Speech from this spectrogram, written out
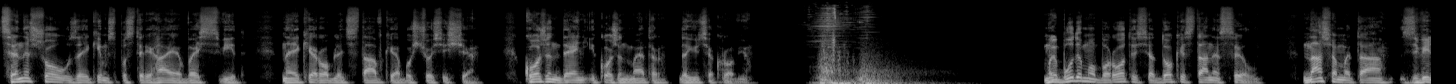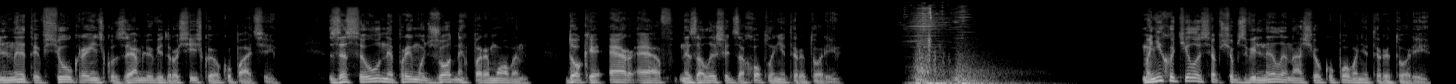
Це не шоу, за яким спостерігає весь світ, на яке роблять ставки або щось іще. Кожен день і кожен метр даються кров'ю. Ми будемо боротися, доки стане сил. Наша мета звільнити всю українську землю від російської окупації. ЗСУ не приймуть жодних перемовин, доки РФ не залишить захоплені території. Мені хотілося б, щоб звільнили наші окуповані території,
